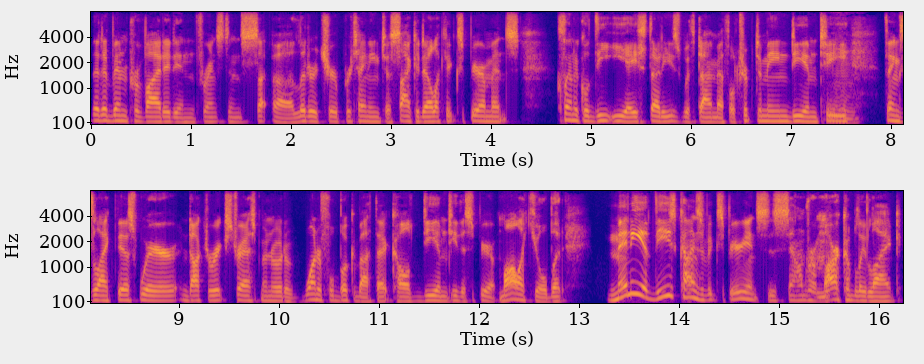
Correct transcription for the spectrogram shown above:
that have been provided in, for instance, uh, literature pertaining to psychedelic experiments, clinical DEA studies with dimethyltryptamine, DMT, mm. things like this, where Dr. Rick Strassman wrote a wonderful book about that called DMT, the Spirit Molecule. But many of these kinds of experiences sound remarkably like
